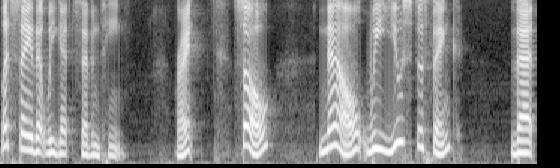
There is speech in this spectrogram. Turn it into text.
let's say that we get 17, right? So now we used to think that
